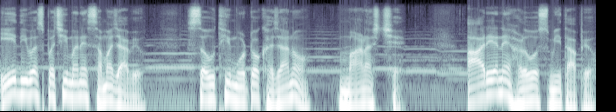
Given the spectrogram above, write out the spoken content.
એ દિવસ પછી મને સમજ આવ્યો. સૌથી મોટો ખજાનો માણસ છે. આર્યને હળવો સ્મિત આપ્યો.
